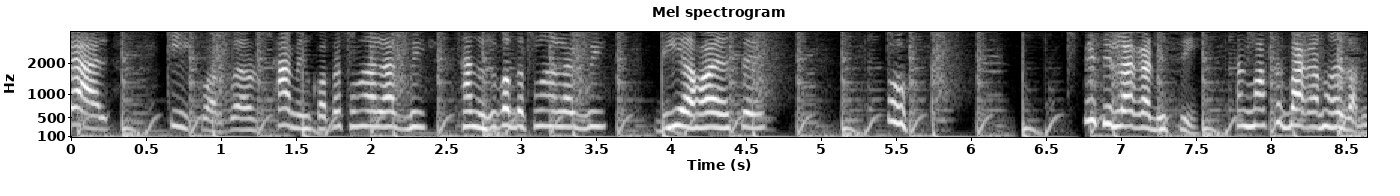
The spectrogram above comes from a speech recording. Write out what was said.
গাল। কি করব? আর স্বামীর কথা শোনা লাগবে স্বামীর কথা শোনা লাগবে বিয়ে হয়েছে। বেশি লাগা দিছি। মাছের বাগান হয়ে যাবে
